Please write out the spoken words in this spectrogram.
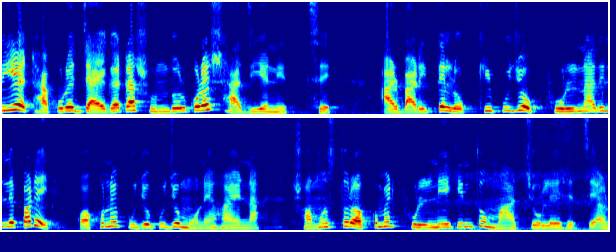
দিয়ে ঠাকুরের জায়গাটা সুন্দর করে সাজিয়ে নিচ্ছে। আর বাড়িতে লক্ষ্মী পুজো ফুল না দিলে পারে কখনোই পুজো পুজো মনে হয় না। সমস্ত রকমের ফুল নিয়ে কিন্তু মা চলে এসেছে আর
